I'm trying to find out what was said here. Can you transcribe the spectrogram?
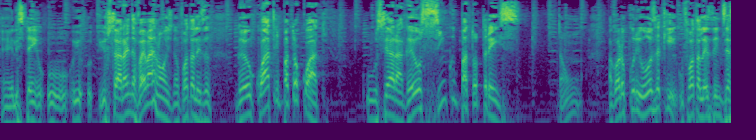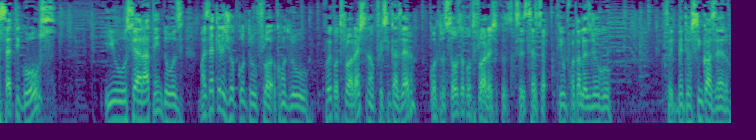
Eles têm, o, o, o, e o Ceará ainda vai mais longe, né? O Fortaleza ganhou 4 empatou 4. O Ceará ganhou 5 empatou 3. Então, agora o curioso é que o Fortaleza tem 17 gols e o Ceará tem 12. Mas é aquele jogo contra o, contra o foi contra o Floresta não? Foi 5 a 0 Contra o Souza ou contra o Floresta que, que o Fortaleza jogou? Foi, meteu 5 a 0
